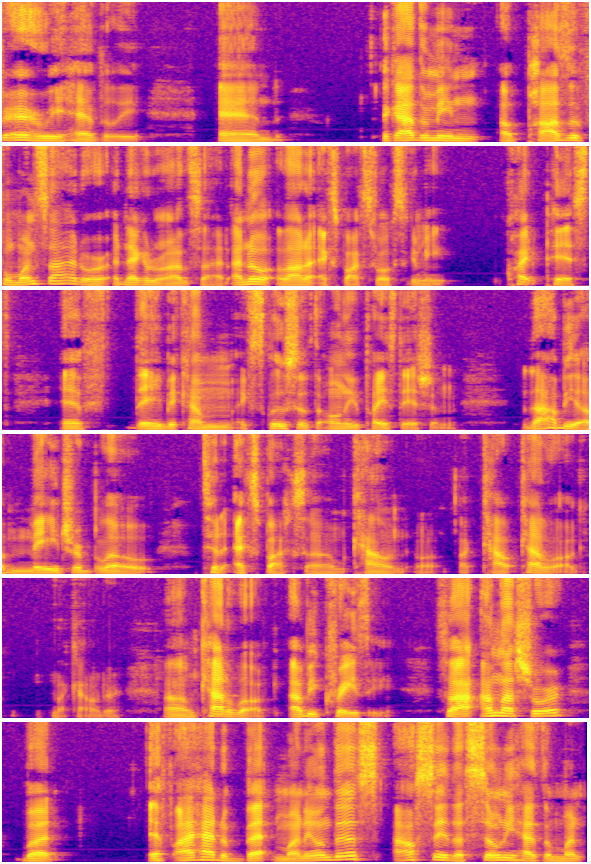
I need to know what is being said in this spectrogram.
very heavily. And it could either mean a positive from one side or a negative on the other side. I know a lot of Xbox folks are going to be quite pissed if they become exclusive to only PlayStation. That'll be a major blow to the Xbox um, count, uh, catalog, not calendar, um, catalog. I'd be crazy. So I, I'm not sure, but if I had to bet money on this, I'll say that Sony has the money.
